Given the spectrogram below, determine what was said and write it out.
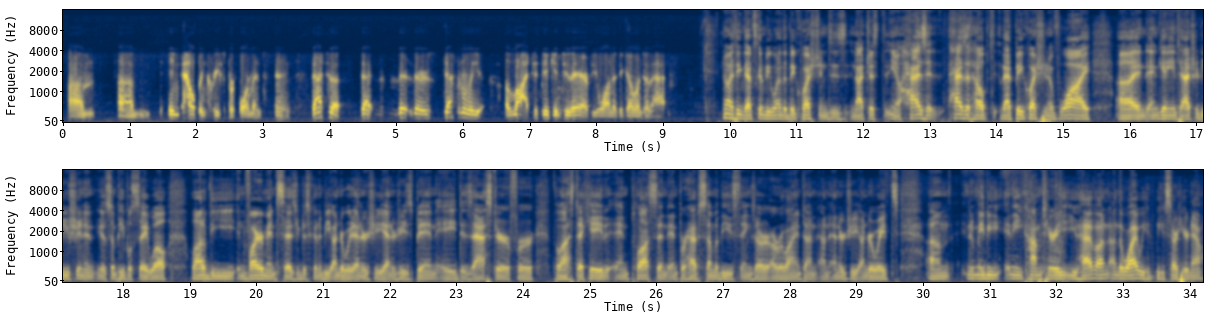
um, um, in, help increase performance? And that's a that there, there's definitely a lot to dig into there if you wanted to go into that. No, I think that's going to be one of the big questions. Is not just you know has it has it helped that big question of why, uh, and and getting into attribution. And you know some people say, well, a lot of the environment says you're just going to be underweight energy. Energy's been a disaster for the last decade and plus, and and perhaps some of these things are, are reliant on on energy underweights. Um, you know, maybe any commentary you have on on the why we could we could start here now.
